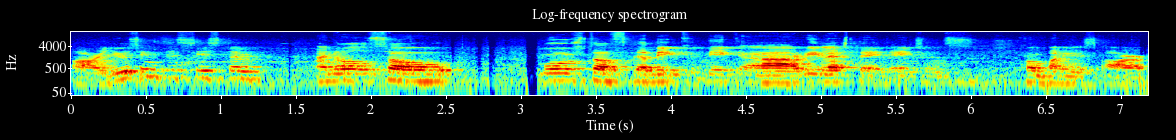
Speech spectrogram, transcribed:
are using this system, and also most of the big, big uh, real estate agents companies are,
